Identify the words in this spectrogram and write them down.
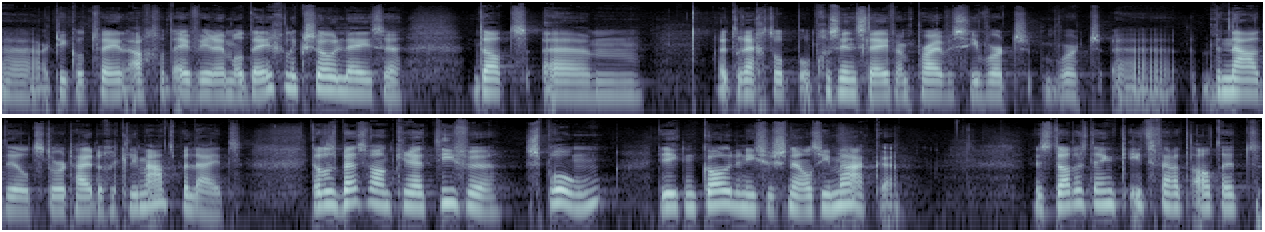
uh, artikel 2 en 8 van het EVRM wel degelijk zo lezen dat um, het recht op, op gezinsleven en privacy wordt, wordt uh, benadeeld door het huidige klimaatbeleid. Dat is best wel een creatieve sprong die ik een code niet zo snel zie maken. Dus dat is denk ik iets waar het altijd,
